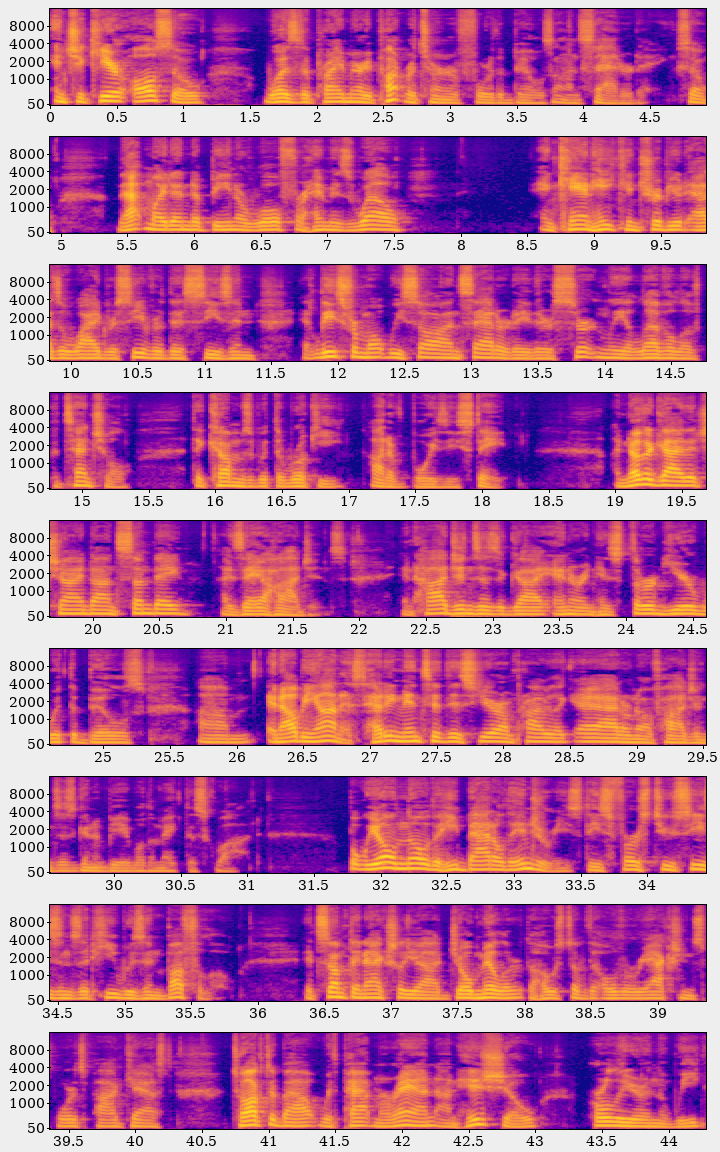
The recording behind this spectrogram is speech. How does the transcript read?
And Shakir also was the primary punt returner for the Bills on Saturday. So that might end up being a role for him as well. And can he contribute as a wide receiver this season? At least from what we saw on Saturday, there's certainly a level of potential that comes with the rookie out of Boise State. Another guy that shined on Sunday, Isaiah Hodgins. And Hodgins is a guy entering his third year with the Bills. Um, and I'll be honest, heading into this year, I'm probably like, eh, I don't know if Hodgins is going to be able to make the squad. But we all know that he battled injuries these first two seasons that he was in Buffalo. It's something actually uh, Joe Miller, the host of the Overreaction Sports podcast, talked about with Pat Moran on his show earlier in the week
